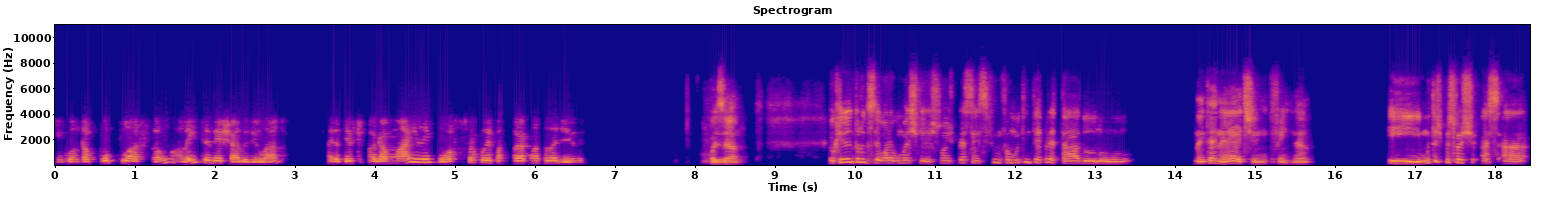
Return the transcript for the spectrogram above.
enquanto a população, além de ser deixada de lado, ainda teve que pagar mais impostos para poder pagar a conta da dívida. Pois é. Eu queria introduzir agora algumas questões, porque assim, esse filme foi muito interpretado no, na internet, enfim, né? E muitas pessoas a, a,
